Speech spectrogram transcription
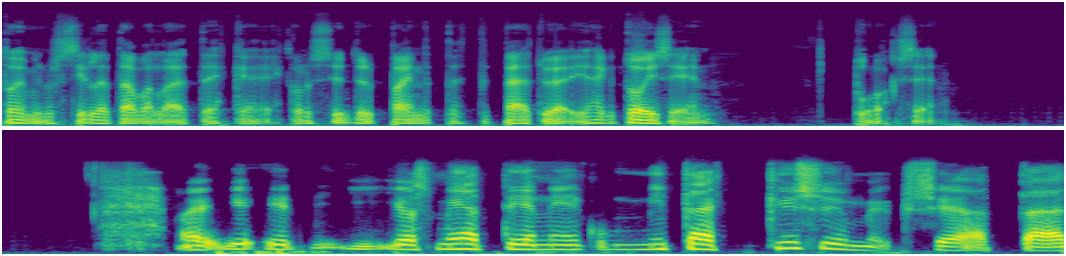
toiminut sillä tavalla, että ehkä, ehkä olisi syntynyt painetta että päätyä ihan toiseen tulokseen? No, jos miettii niin kuin mitä kysymyksiä tämä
